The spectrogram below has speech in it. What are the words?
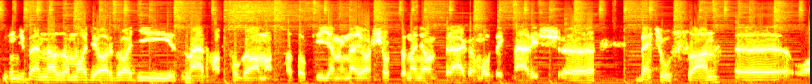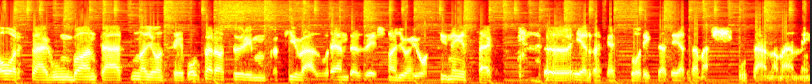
nincs benne az a magyar gagyi íz, már ha fogalmazhatok így, ami nagyon sokszor nagyon drága moziknál is ö, becsusszan ö, országunkban, tehát nagyon szép operatőri munka, kiváló rendezés, nagyon jó színészek, ö, érdekes sztorik, tehát érdemes utána menni.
